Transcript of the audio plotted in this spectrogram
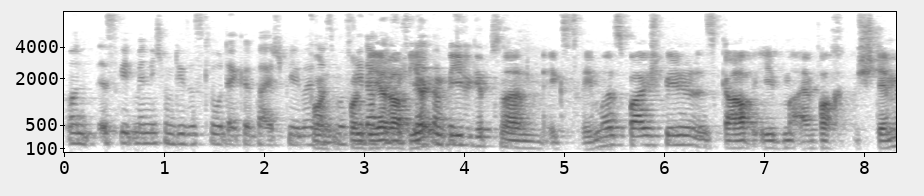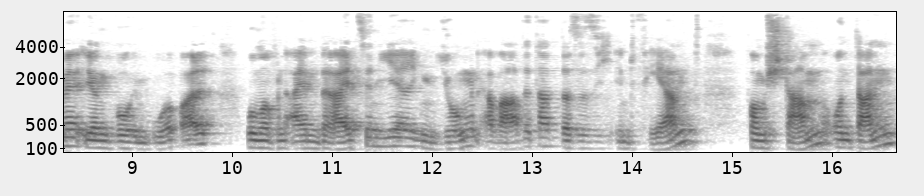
Und es geht mir nicht um dieses Klodeckel-Beispiel, weil das von, muss von jeder Vera Birkenbiel gibt es ein extremeres Beispiel. Es gab eben einfach Stämme irgendwo im Urwald, wo man von einem 13-jährigen Jungen erwartet hat, dass er sich entfernt vom Stamm und dann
